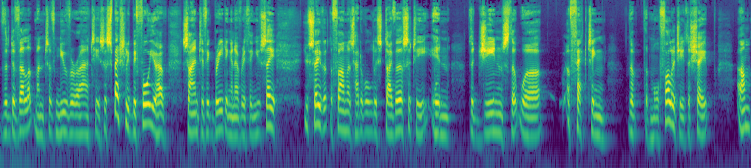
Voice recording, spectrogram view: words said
the development of new varieties, especially before you have scientific breeding and everything? You say you say that the farmers had all this diversity in the genes that were affecting the, the morphology, the shape. Um,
